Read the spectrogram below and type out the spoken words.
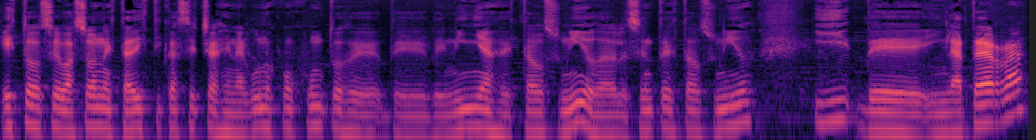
Esto se basó en estadísticas hechas en algunos conjuntos de, niñas de Estados Unidos, de adolescentes de Estados Unidos y de Inglaterra,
